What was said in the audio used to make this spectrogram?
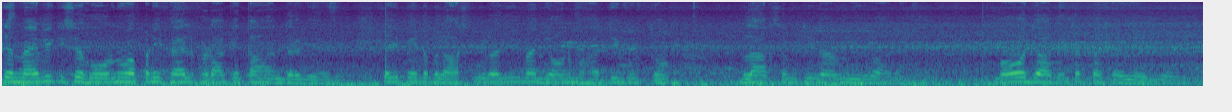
ਤੇ ਮੈਂ ਵੀ ਕਿਸੇ ਹੋਰ ਨੂੰ ਆਪਣੀ ਫਾਈਲ ਫੜਾ ਕੇ ਤਾਂ ਅੰਦਰ ਗਿਆ ਜੀ। ਜੀ ਪਿੰਡ ਬਲਾਸਪੁਰਾ ਜੀ। ਮੈਂ ਜੌਨ ਮਹਾਦੀਪੁਰ ਤੋਂ। ਬਲਾਕ ਸੰਮਤੀ ਦਾ ਉਮੀਦਵਾਰ ਹਾਂ। ਬਹੁਤ ਜ਼ਿਆਦਾ ਧੱਕਾਸ਼ਾਹੀ ਹੋਈ ਹੈ। ਜੀ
